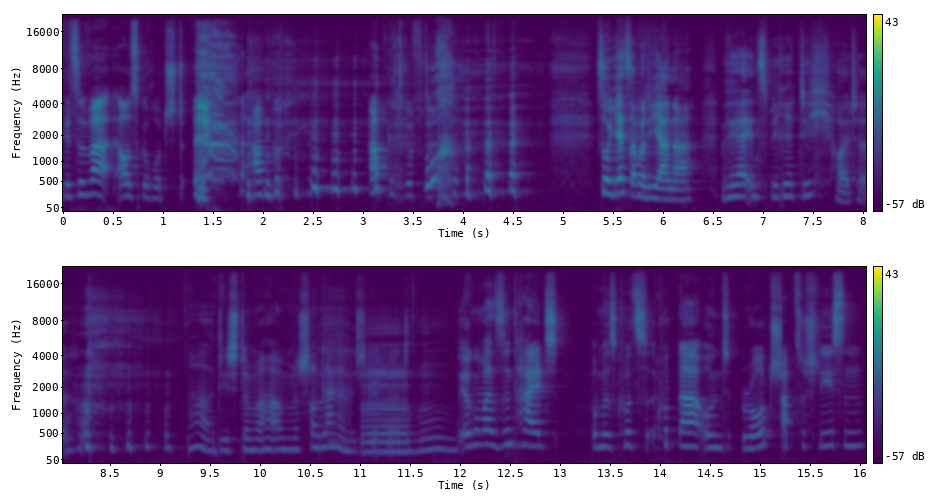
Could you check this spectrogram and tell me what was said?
jetzt sind wir ausgerutscht. Abge abgedriftet. Huch. So, jetzt aber Diana. Wer inspiriert dich heute? ah, die Stimme haben wir schon lange nicht gehört. Mhm. Irgendwann sind halt um es kurz Kuttner und Roach abzuschließen,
